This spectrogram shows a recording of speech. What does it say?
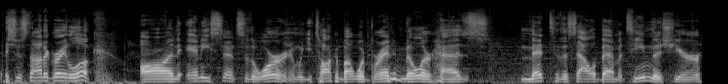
It's just not a great look on any sense of the word. And when you talk about what Brandon Miller has meant to this Alabama team this year,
